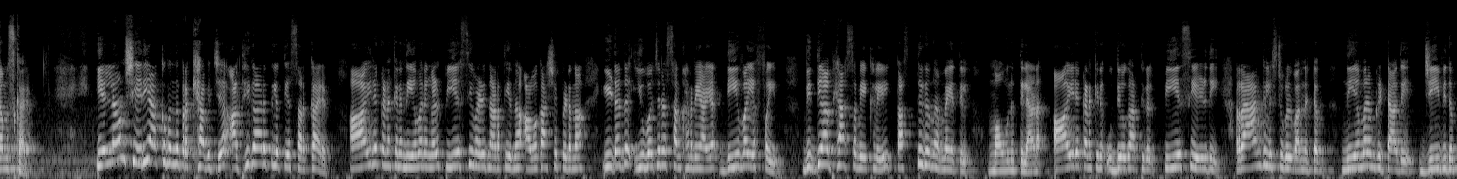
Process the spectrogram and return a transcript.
നമസ്കാരം. എല്ലാം ശരിയാക്കുമെന്ന് പ്രഖ്യാപിച്ച് അധികാരത്തിലെത്തിയ സർക്കാരും ആയിരക്കണക്കിന് നിയമനങ്ങൾ പി എസ് സി വഴി നടത്തിയെന്ന് അവകാശപ്പെടുന്ന ഇടത് യുവജന സംഘടനയായ ഡിവൈഎഫ്ഐയും വിദ്യാഭ്യാസ മേഖലയിൽ തസ്തിക നിർണയത്തിൽ മൗനത്തിലാണ്. ആയിരക്കണക്കിന് ഉദ്യോഗാർത്ഥികൾ പി എസ് സി എഴുതി റാങ്ക് ലിസ്റ്റുകൾ വന്നിട്ടും നിയമനം കിട്ടാതെ ജീവിതം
